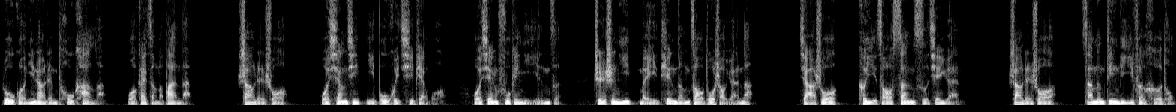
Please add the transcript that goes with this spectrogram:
如果您让人偷看了，我该怎么办呢？”商人说：“我相信你不会欺骗我。”我先付给你银子，只是你每天能造多少元呢？甲说可以造三四千元。商人说：“咱们订立一份合同，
